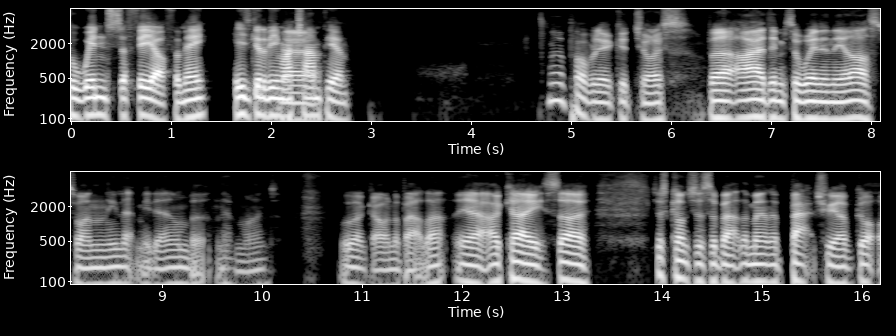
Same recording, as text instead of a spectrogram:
to win Sofia for me. He's going to be my Yeah. champion. well, probably a good choice. But I had him to win in the last one, and he let me down. But never mind. We won't go on about that. Yeah. Okay. So. Just conscious about the amount of battery I've got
